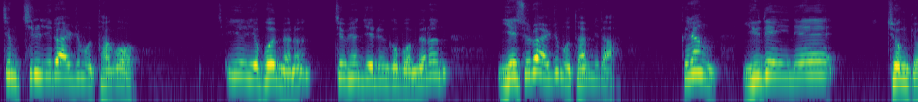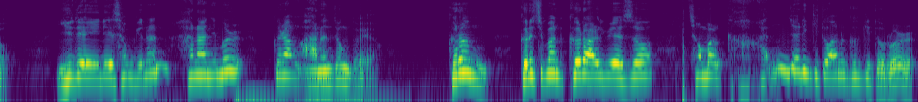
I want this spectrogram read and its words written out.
지금 진리를 알지 못하고 이 보면은 지금 현재 이런 거 보면은 예수를 알지 못합니다. 그냥 유대인의 종교, 유대인의 섬기는 하나님을 그냥 아는 정도예요. 그런 그렇지만 그걸 알기 위해서 정말 간절히 기도하는 그 기도를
